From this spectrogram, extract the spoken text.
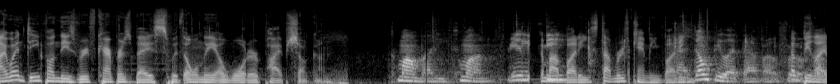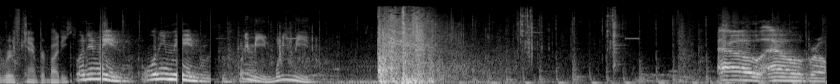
I went deep on these roof campers base with only a water pipe shotgun. Come on, buddy. Come on. Really? Come on, buddy. Stop roof camping, buddy. Yeah, don't be like that, bro. For Don't be like roof camper, buddy. What do you mean? What do you mean? What What do you mean? What do you mean? L L, bro.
